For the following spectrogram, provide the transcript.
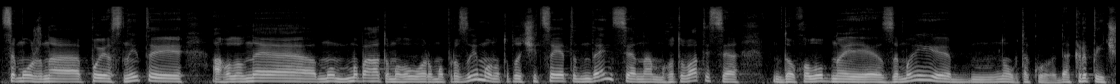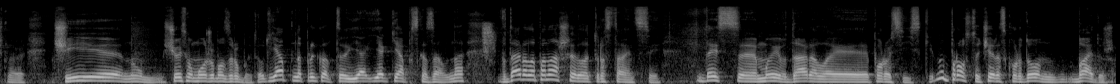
це можна пояснити? А головне, ну, ми багато ми говоримо про зиму. Ну тобто, чи це є тенденція нам готуватися до холодної зими, ну такою да, критичною, чи ну щось ми можемо зробити? От я б, наприклад, я- як я б сказав, на вдарили по нашій електростанції. Десь е, ми вдарили по російській. Ну просто через кордон байдуже.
